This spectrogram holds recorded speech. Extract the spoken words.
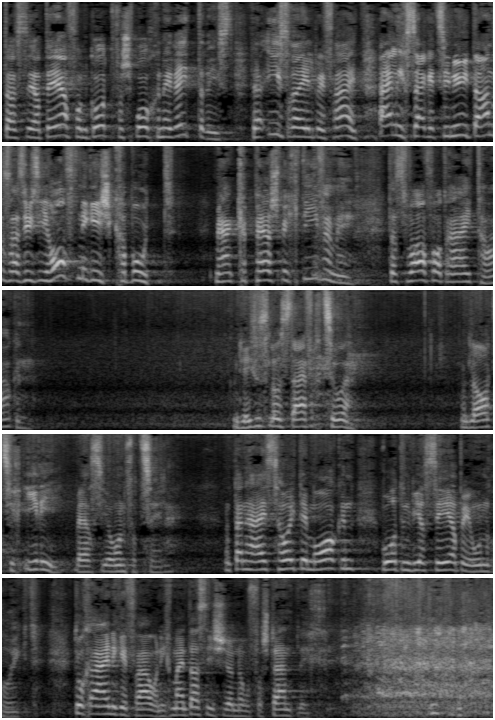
dass er der von Gott versprochene Retter ist, der Israel befreit. Eigentlich sagen sie nichts anderes, als unsere Hoffnung ist kaputt. Wir haben keine Perspektive mehr. Das war vor drei Tagen. Und Jesus lässt einfach zu und lässt sich ihre Version erzählen. Und dann heißt heute Morgen wurden wir sehr beunruhigt. Durch einige Frauen. Ich meine, das ist ja noch verständlich.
